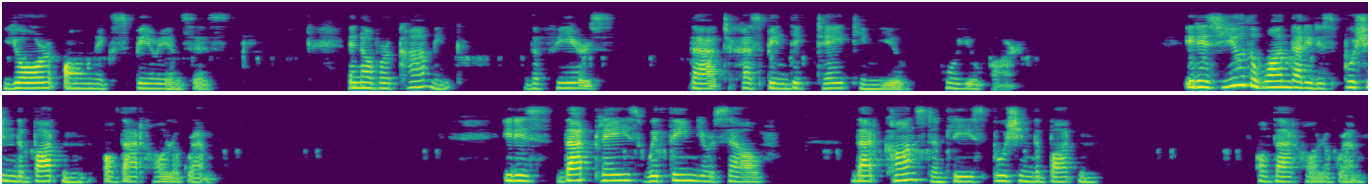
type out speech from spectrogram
your own experiences and overcoming the fears that has been dictating you who you are. It is you the one that it is pushing the button of that hologram. It is that place within yourself that constantly is pushing the button of that hologram.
